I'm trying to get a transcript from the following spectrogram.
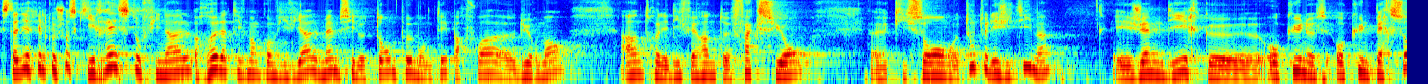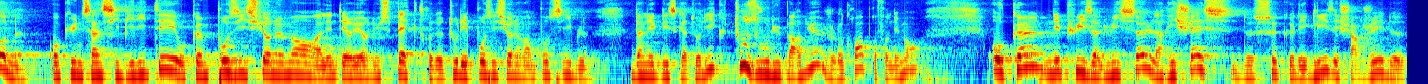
C'est-à-dire quelque chose qui reste au final relativement convivial, même si le ton peut monter parfois durement entre les différentes factions qui sont toutes légitimes. Hein. Et j'aime dire qu'aucune aucune personne, aucune sensibilité, aucun positionnement à l'intérieur du spectre de tous les positionnements possibles dans l'Église catholique, tous voulus par Dieu, je le crois profondément, aucun n'épuise à lui seul la richesse de ce que l'Église est chargée de,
